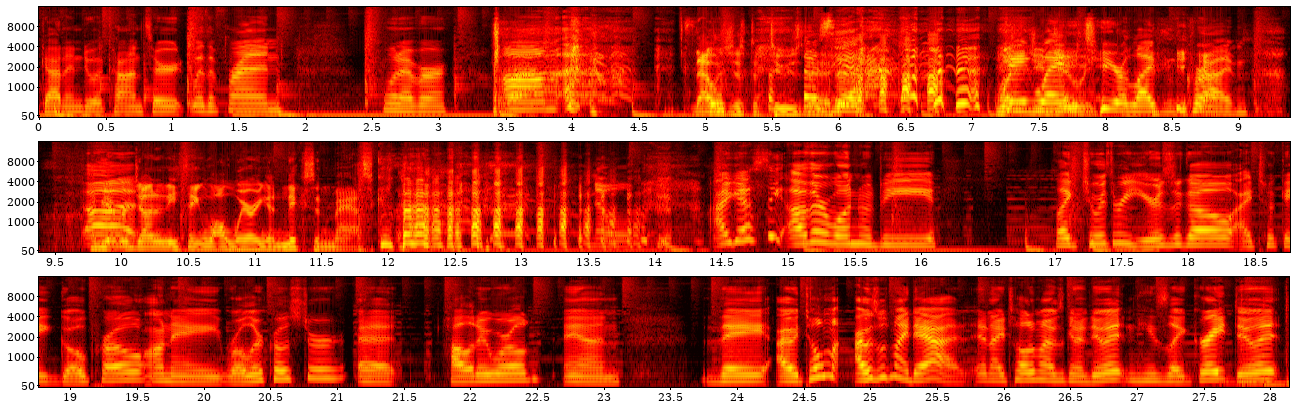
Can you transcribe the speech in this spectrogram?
got into a concert with a friend. Whatever. Um, That was just a Tuesday. what did you gateway do? to your life of crime. Have you uh, ever done anything while wearing a Nixon mask? no. I guess the other one would be like two or three years ago, I took a GoPro on a roller coaster at Holiday World and they I told my, I was with my dad and I told him I was going to do it and he's like, "Great, do it."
